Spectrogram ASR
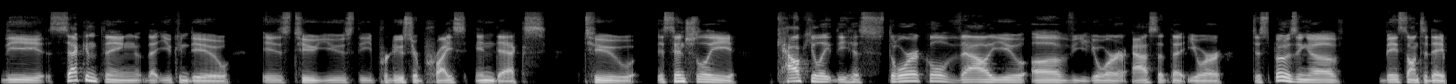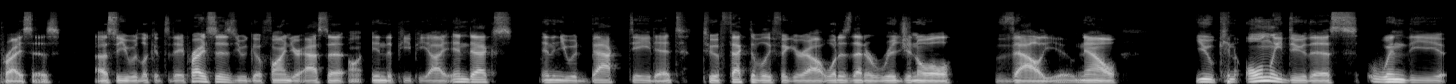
The second thing that you can do is to use the producer price index to essentially calculate the historical value of your asset that you're disposing of based on today prices. Uh, so you would look at today prices, you would go find your asset in the PPI index, and then you would backdate it to effectively figure out what is that original value. Now, you can only do this when the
